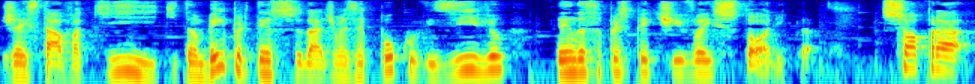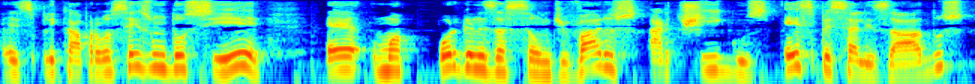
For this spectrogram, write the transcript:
já estava aqui, que também pertence à sociedade, mas é pouco visível, tendo essa perspectiva histórica. Só para explicar para vocês, um dossiê é uma organização de vários artigos especializados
